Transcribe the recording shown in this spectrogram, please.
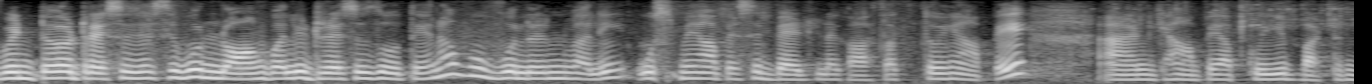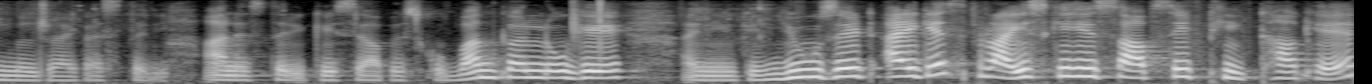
विंटर ड्रेसेस जैसे वो लॉन्ग वाली ड्रेसेस होते हैं ना, वो वुलन वाली, उसमें आप ऐसे बेल्ट लगा सकते हो यहाँ पे एंड यहाँ पे आपको ये बटन मिल जाएगा इस तरीके एंड इस तरीके से आप इसको बंद कर लोगे and you can use it I guess price के हिसाब से ठीक ठाक है।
